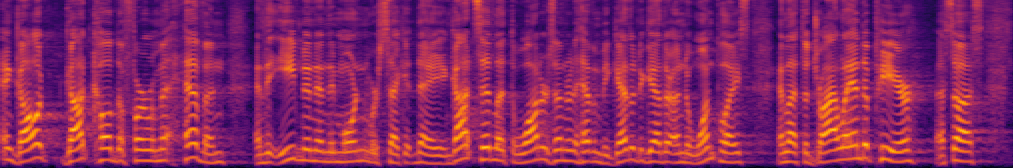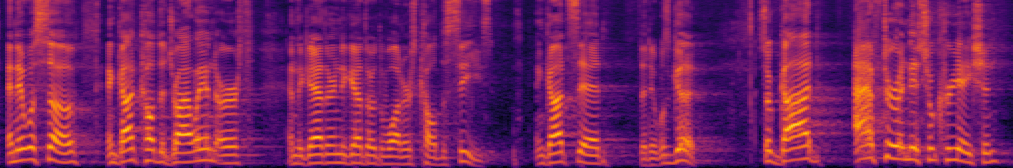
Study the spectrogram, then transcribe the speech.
And God, God called the firmament heaven, and the evening and the morning were second day. And God said, Let the waters under the heaven be gathered together unto one place, and let the dry land appear. That's us. And it was so. And God called the dry land earth, and the gathering together of the waters called the seas. And God said that it was good. So God, after initial creation,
